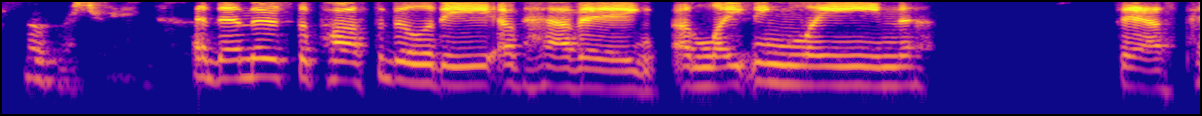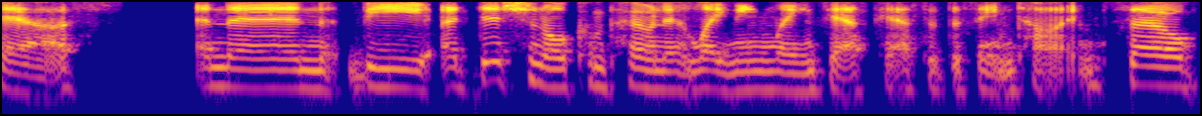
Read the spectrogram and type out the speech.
so frustrating. And then there's the possibility of having a lightning lane fast pass and then the additional component lightning lane fast pass at the same time. So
